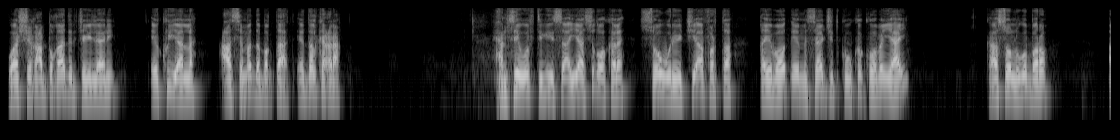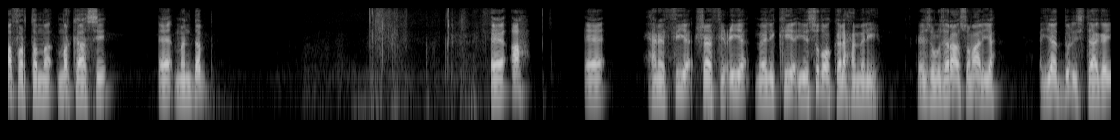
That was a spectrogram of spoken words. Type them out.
Waa sheekh cabduqaadir jaylaani ee ku yaalla caasimadda bakdaad ee dalka ciraaq. Xamsiya wafdigiisa ayaa sidoo kale soo wareejiyey afarta qaybood ee masaajidka uu ka kooban yahay kaasoo lagu baro afarta markaasi mandab ee ah ee xanafiya shaaficiya maalikiya iyo sidoo kale xamaliya. Ra'iisul wasaaraha soomaaliya ayaa dul istaagay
